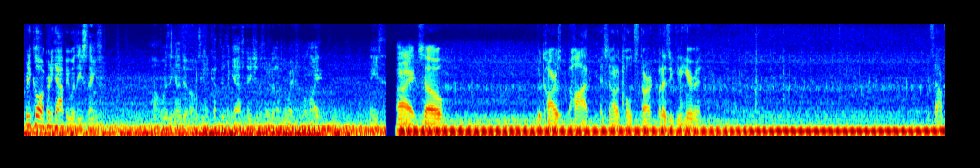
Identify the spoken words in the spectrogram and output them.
pretty cool. I'm pretty happy with these things. Oh, what is he gonna do? Oh, he's gonna cut through the gas station so he doesn't have to wait for the light. Neat. All right, so the car's hot. It's not a cold start, but as you can hear it, it sounds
